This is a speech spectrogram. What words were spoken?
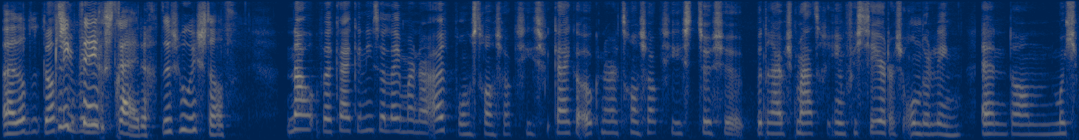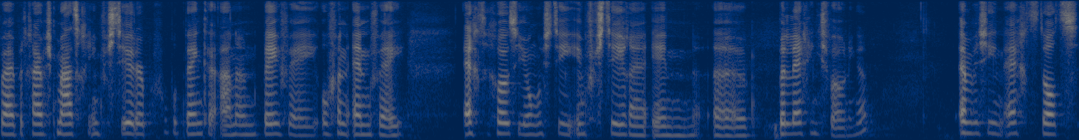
Uh, dat, dat klinkt tegenstrijdig, dus hoe is dat? Nou, we kijken niet alleen maar naar uitpondstransacties. We kijken ook naar transacties tussen bedrijfsmatige investeerders onderling. En dan moet je bij bedrijfsmatige investeerder bijvoorbeeld denken aan een BV of een NV echte grote jongens die investeren in uh, beleggingswoningen. En we zien echt dat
